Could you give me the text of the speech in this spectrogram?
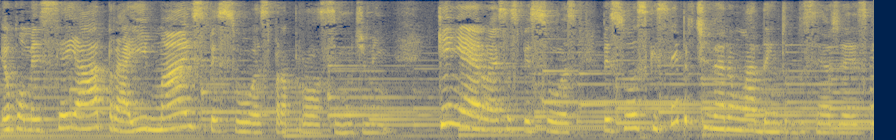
Eu comecei a atrair mais pessoas para próximo de mim. Quem eram essas pessoas? Pessoas que sempre tiveram lá dentro do CEAGESP,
